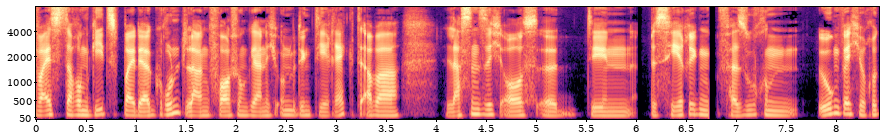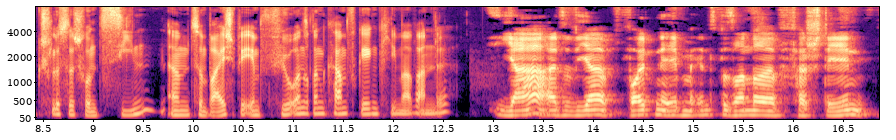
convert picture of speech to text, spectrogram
weiß, darum geht's bei der Grundlagenforschung ja nicht unbedingt direkt, aber lassen sich aus äh, den bisherigen Versuchen irgendwelche Rückschlüsse schon ziehen, ähm, zum Beispiel eben für unseren Kampf gegen Klimawandel? Ja, also wir wollten eben insbesondere verstehen,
